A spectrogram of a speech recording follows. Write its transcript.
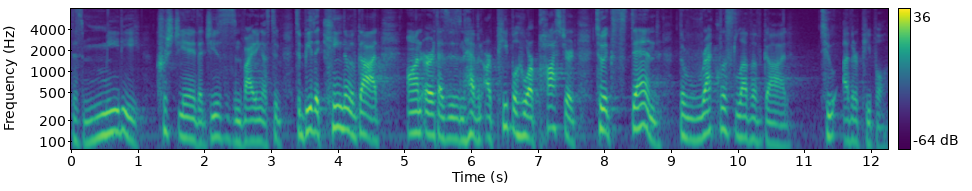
this meaty Christianity that Jesus is inviting us to, to be the kingdom of God on earth as it is in heaven, are people who are postured to extend the reckless love of God to other people.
